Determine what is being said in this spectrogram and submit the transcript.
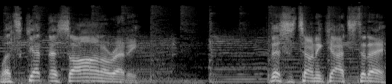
Let's get this on already. This is Tony Katz today.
